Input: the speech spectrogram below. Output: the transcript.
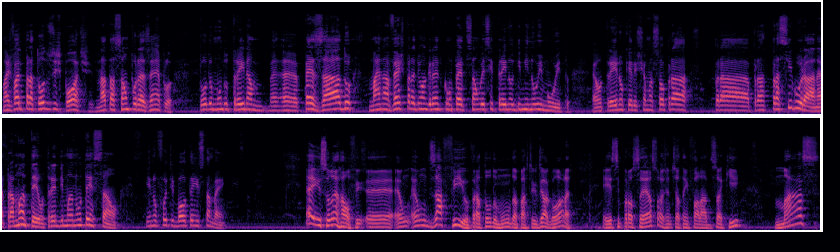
mas vale para todos os esportes. Natação, por exemplo, todo mundo treina é, pesado, mas na véspera de uma grande competição esse treino diminui muito. É um treino que ele chama só para para segurar, né? Para manter, um treino de manutenção. E no futebol tem isso também. É isso, né, Ralf? É, é, um, é um desafio para todo mundo a partir de agora. Esse processo, a gente já tem falado isso aqui, mas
